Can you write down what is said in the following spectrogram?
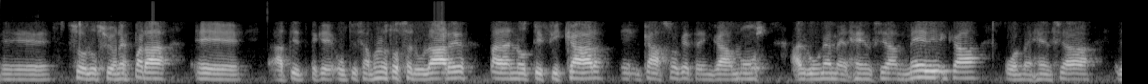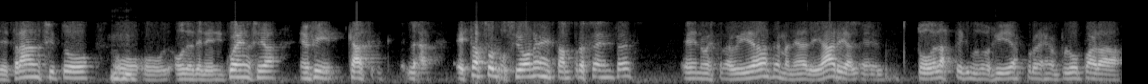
eh, soluciones para que utilizamos nuestros celulares para notificar en caso que tengamos alguna emergencia médica o emergencia de tránsito o, de delincuencia. En fin, casi, estas soluciones están presentes en nuestra vida de manera diaria. todas las tecnologías, por ejemplo, para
